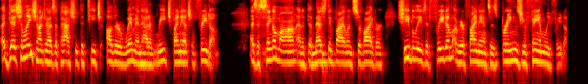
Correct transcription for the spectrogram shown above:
Additionally, Chandra has a passion to teach other women how to reach financial freedom. As a single mom and a domestic violence survivor, she believes that freedom of your finances brings your family freedom.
